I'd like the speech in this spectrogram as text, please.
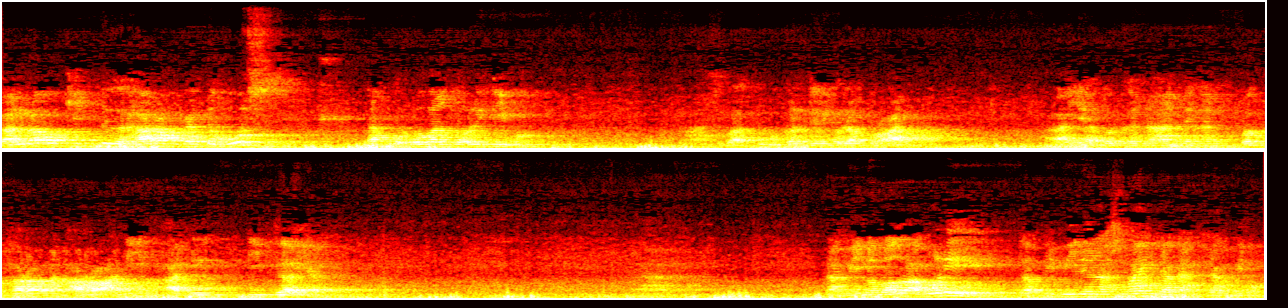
Kalau kita harapkan terus, takut orang tak boleh terima. Ha, sebab tu kalau dia dalam Quran, ayat berkenaan dengan pengharaman arak ni ada tiga ayat. Ha, nak minum arak boleh. Tapi bila nak semayang, jangan. Jangan minum.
